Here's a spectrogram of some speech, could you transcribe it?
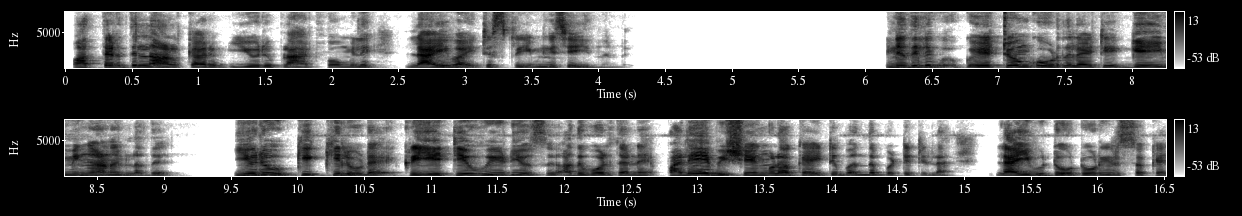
അപ്പം അത്തരത്തിലുള്ള ആൾക്കാരും ഈ ഒരു പ്ലാറ്റ്ഫോമിൽ ലൈവായിട്ട് സ്ട്രീമിങ് ചെയ്യുന്നുണ്ട്. പിന്നെ ഇതിൽ ഏറ്റവും കൂടുതലായിട്ട് ഗെയിമിംഗ് ആണ് ഉള്ളത് ഈ ഒരു കിക്കിലൂടെ ക്രിയേറ്റീവ് വീഡിയോസ് അതുപോലെ തന്നെ പല വിഷയങ്ങളൊക്കെ ആയിട്ട് ബന്ധപ്പെട്ടിട്ടുള്ള ലൈവ് ട്യൂട്ടോറിയൽസ് ഒക്കെ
